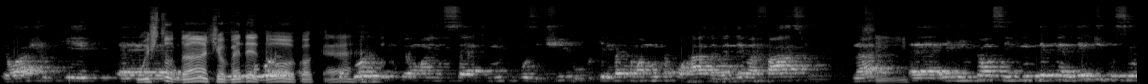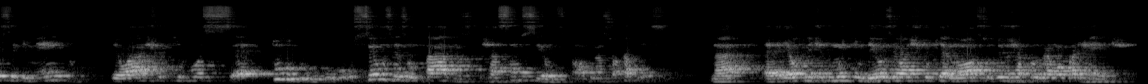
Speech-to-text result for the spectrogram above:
Eu acho que. É, um estudante, um vendedor, qualquer. O tem que ter um mindset muito positivo, porque ele vai tomar muita porrada. Vender não é fácil. Né? É, então, assim, independente do seu segmento, eu acho que você. Tudo, os seus resultados já são seus, estão aqui na sua cabeça. Né? É, eu acredito muito em Deus, eu acho que o que é nosso, Deus já programou para gente.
